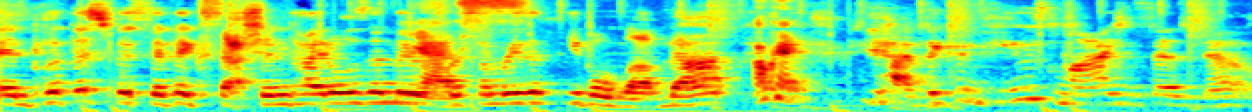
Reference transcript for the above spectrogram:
and put the specific session titles in there. For Yes. some reason, people love that. Okay. Yeah, the confused mind says no.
